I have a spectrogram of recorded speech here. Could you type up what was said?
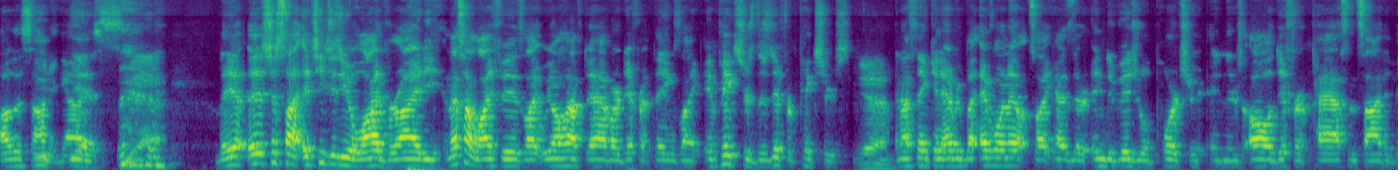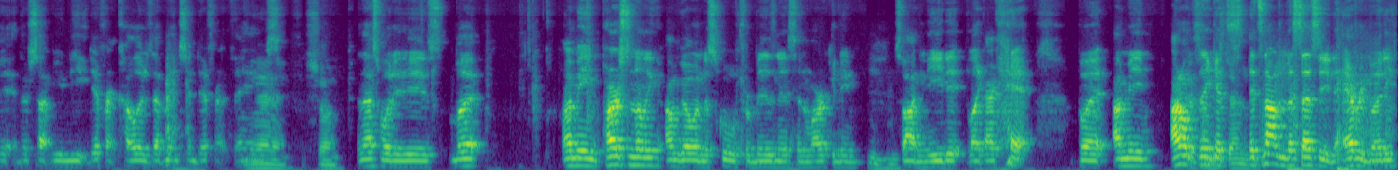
All the Sonic guys. Yes. Yeah. They, it's just like it teaches you a wide variety, and that's how life is. Like we all have to have our different things. Like in pictures, there's different pictures, Yeah. and I think in everybody, everyone else like has their individual portrait, and there's all different paths inside of it, and there's something unique, different colors that mention different things, Yeah. For sure. and that's what it is. But I mean, personally, I'm going to school for business and marketing, Mhm. so I need it. Like I can't. But I mean, I don't That's think it's it's not a necessity to everybody.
